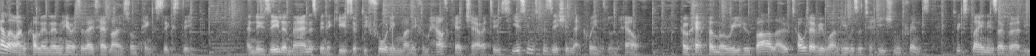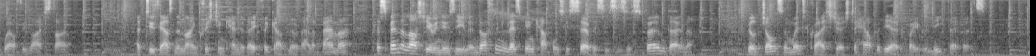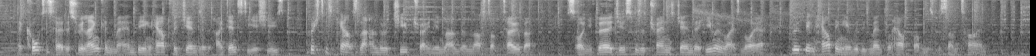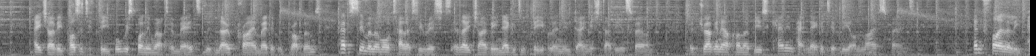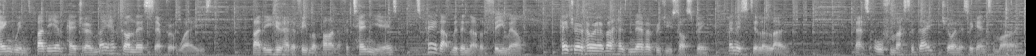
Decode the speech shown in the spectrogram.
Hello, I'm Colin and here are today's headlines from Pink 60. A New Zealand man has been accused of defrauding money from healthcare charities using his position at Queensland Health. Hohepa Morehu Barlow told everyone he was a Tahitian prince to explain his overtly wealthy lifestyle. A 2009 Christian candidate for Governor of Alabama has spent the last year in New Zealand offering lesbian couples his services as a sperm donor. Bill Johnson went to Christchurch to help with the earthquake relief efforts. A court has heard a Sri Lankan man being held for gender identity issues pushed his counsellor under a tube train in London last October. Sonia Burgess was a transgender human rights lawyer who had been helping him with his mental health problems for some time. HIV positive people responding well to meds with no prior medical problems have similar mortality risks as HIV negative people, a new Danish study has found. But drug and alcohol abuse can impact negatively on lifespans. And finally, penguins Buddy and Pedro may have gone their separate ways. Buddy, who had a female partner for 10 years, is paired up with another female. Pedro, however, has never produced offspring and is still alone. That's all from us today. Join us again tomorrow.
